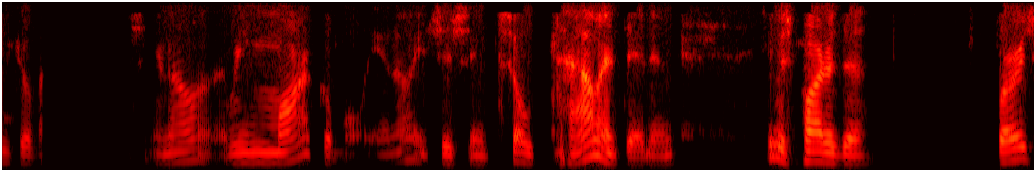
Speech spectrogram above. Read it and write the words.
Chucho Valdez, you know, remarkable. You know, he's just so talented, and he was part of the first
